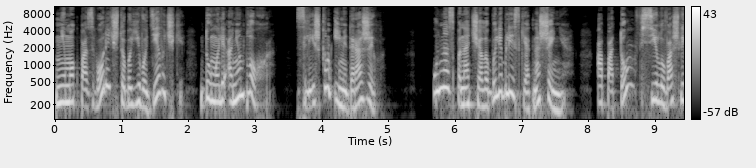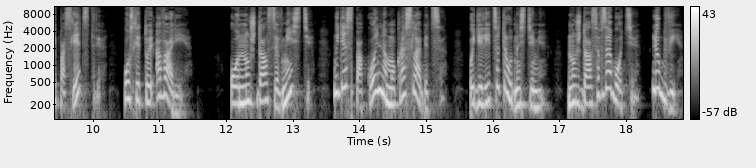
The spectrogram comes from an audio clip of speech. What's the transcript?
Не мог позволить, чтобы его девочки думали о нем плохо. Слишком ими дорожил. У нас поначалу были близкие отношения, а потом в силу вошли последствия после той аварии. Он нуждался в месте, где спокойно мог расслабиться, поделиться трудностями, нуждался в заботе, любви.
